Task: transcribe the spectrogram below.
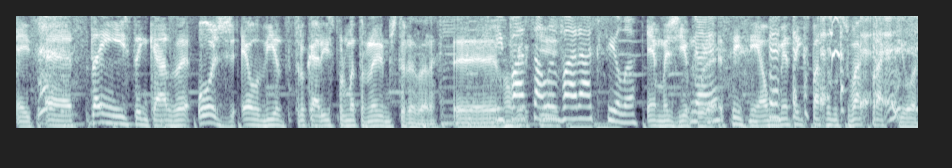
É isso. Eh, se têm isto em casa, hoje é o dia de trocar isto por uma torneira misturadora. Eh, E passa a lavar a axila. É magia pura. é? Sim, sim, é o momento em que se passa do sovaco para a axila.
